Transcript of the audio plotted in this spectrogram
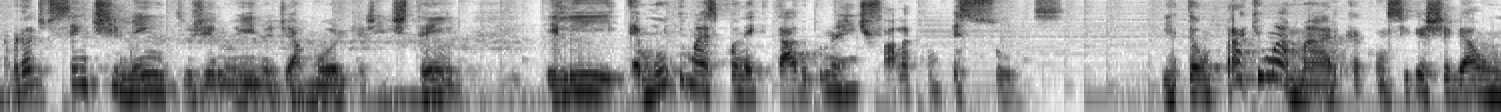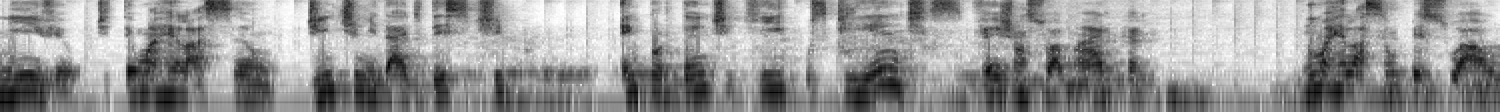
Na verdade, o sentimento genuíno de amor que a gente tem ele é muito mais conectado quando a gente fala com pessoas. Então, para que uma marca consiga chegar a um nível de ter uma relação de intimidade desse tipo, é importante que os clientes vejam a sua marca numa relação pessoal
